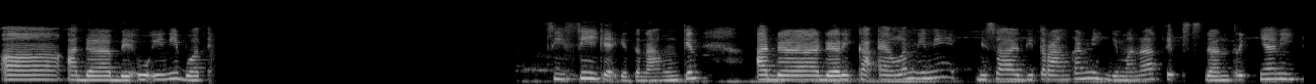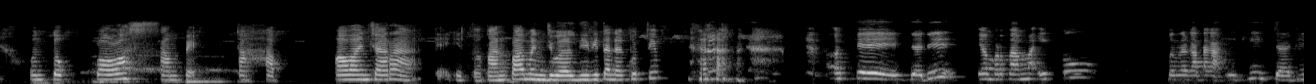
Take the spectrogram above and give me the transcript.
uh, ada BU ini buat CV kayak gitu. Nah, mungkin ada dari Kak Ellen ini bisa diterangkan nih gimana tips dan triknya nih untuk lolos sampai tahap wawancara kayak gitu tanpa menjual diri tanda kutip. Oke, jadi yang pertama itu benar kata Kak Kiki, jadi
